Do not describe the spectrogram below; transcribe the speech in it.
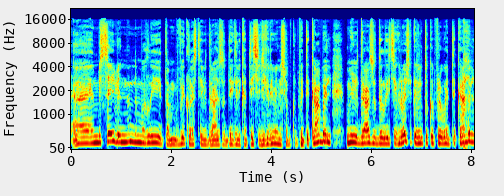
Е, місцеві не могли там викласти відразу декілька тисяч гривень, щоб купити кабель. Ми відразу дали ці гроші, кажемо, тільки проведьте кабель.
